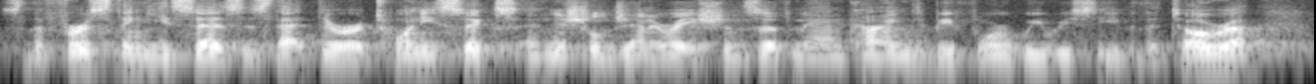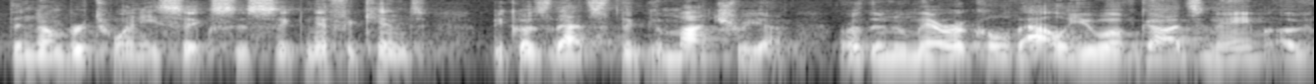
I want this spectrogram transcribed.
So the first thing he says is that there are 26 initial generations of mankind before we receive the Torah. The number 26 is significant because that's the gematria, or the numerical value of God's name of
